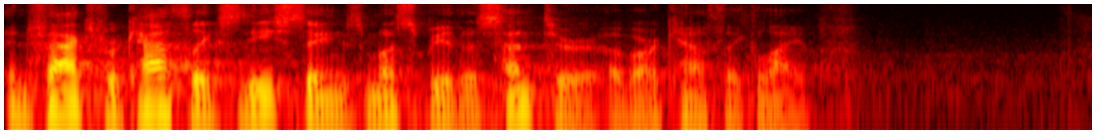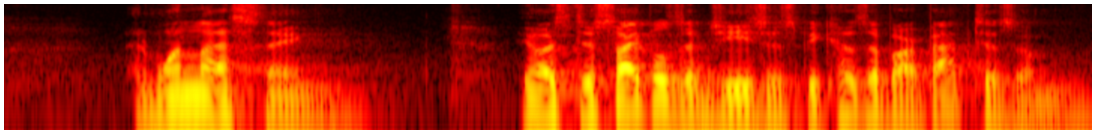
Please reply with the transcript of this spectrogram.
In fact, for Catholics, these things must be the center of our Catholic life. And one last thing you know, as disciples of Jesus, because of our baptism,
